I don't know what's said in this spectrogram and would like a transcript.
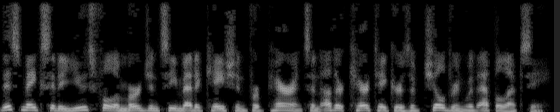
This makes it a useful emergency medication for parents and other caretakers of children with epilepsy.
